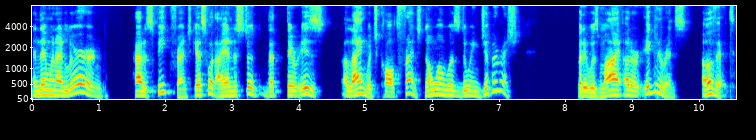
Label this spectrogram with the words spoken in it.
And then when I learned how to speak French, guess what? I understood that there is a language called French. No one was doing gibberish, but it was my utter ignorance of it.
